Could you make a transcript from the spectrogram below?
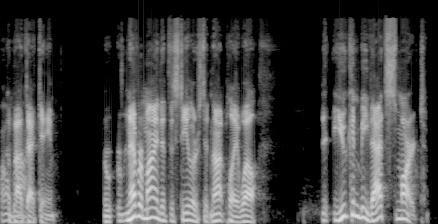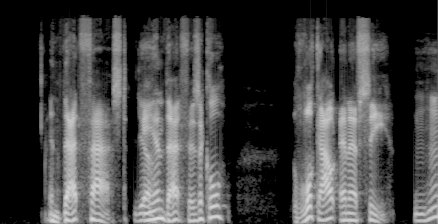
Oh, about my. that game. Never mind that the Steelers did not play well. You can be that smart and that fast Yeah. and that physical. Look out, NFC. Mm-hmm.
